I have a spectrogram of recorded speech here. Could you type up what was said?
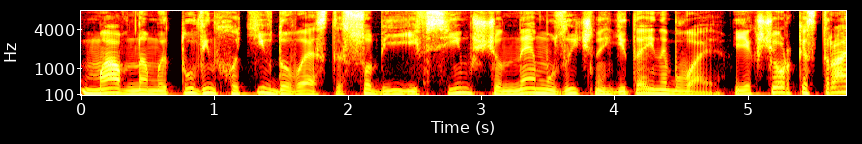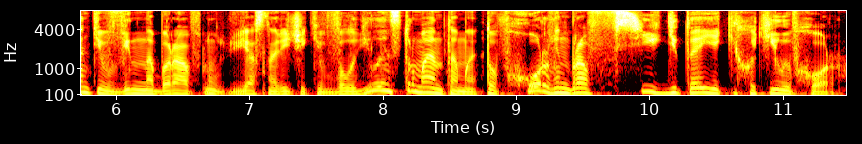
мав на мету, він хотів довести собі і всім, що не музичних дітей не буває. І якщо оркестрантів він набирав, ну ясна річ, які володіли інструментами, то в хор він брав всіх дітей, які хотіли в хор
